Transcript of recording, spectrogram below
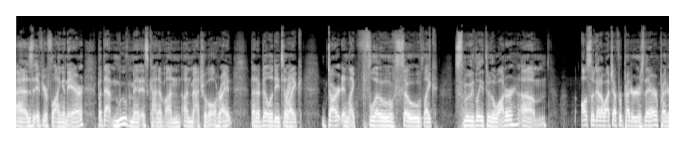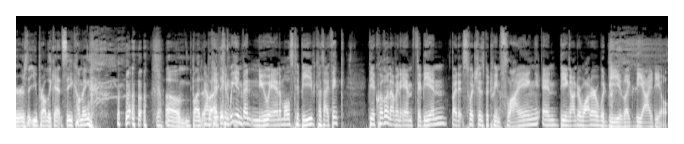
as if you're flying in the air, but that movement is kind of un, unmatchable, right? That ability to right. like dart and like flow so like smoothly through the water. Um, also, got to watch out for predators there, predators that you probably can't see coming. yeah. um, but, now, but can, think, can we invent new animals to be? Because I think the equivalent of an amphibian, but it switches between flying and being underwater would be like the ideal,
